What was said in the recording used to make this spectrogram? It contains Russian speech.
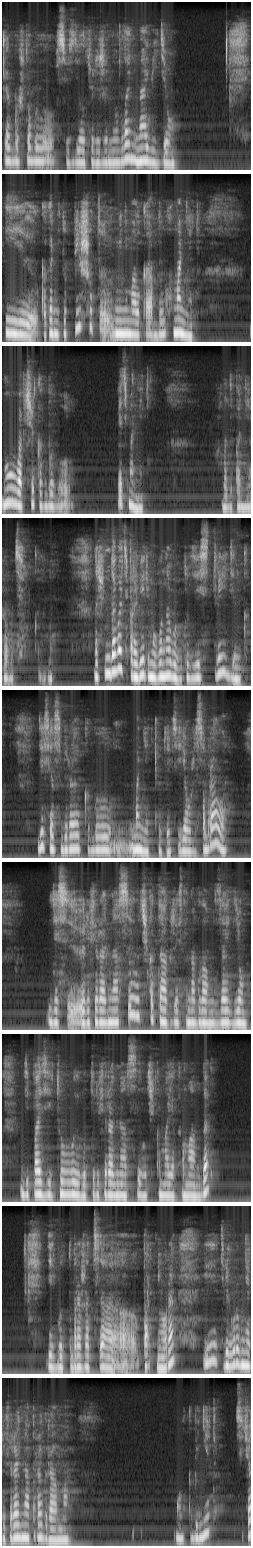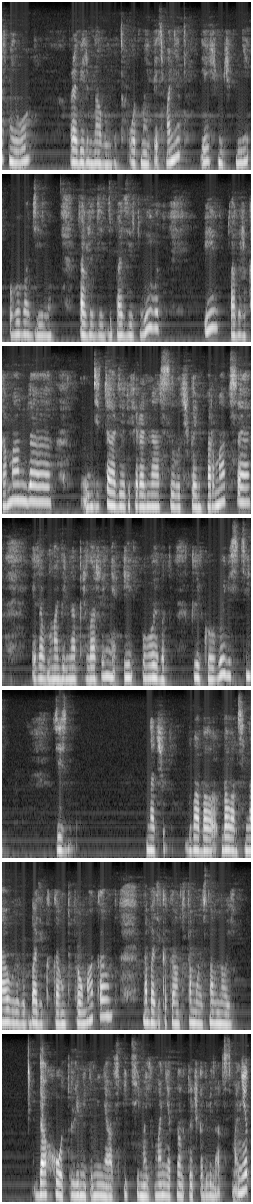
как бы, чтобы все сделать в режиме онлайн на видео. И, как они тут пишут, минималка от двух монет. Ну, вообще, как бы, 5 монет надо депонировать. Как бы. Значит, ну давайте проверим его на вывод. Тут здесь трейдинг. Здесь я собираю как бы монетки вот эти. Я уже собрала. Здесь э, реферальная ссылочка. Также, если на главный зайдем, депозит, вывод, реферальная ссылочка, моя команда. Здесь будут отображаться э, партнера и три уровня реферальная программа. Мой кабинет. Сейчас мы его проверим на вывод. Вот мои 5 монет. Я еще ничего не выводила. Также здесь депозит, вывод. И также команда, детали, реферальная ссылочка, информация. Это мобильное приложение и вывод. Кликаю вывести. Здесь значит два баланса на вывод. Базик аккаунт, промо аккаунт. На базик аккаунт это мой основной доход, лимит у меня с 5 моих монет 0.12 монет.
